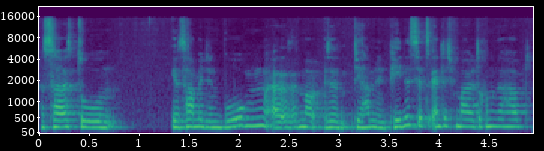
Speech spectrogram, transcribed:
Das heißt, du, jetzt haben wir den Bogen, also wir haben den Penis jetzt endlich mal drin gehabt.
